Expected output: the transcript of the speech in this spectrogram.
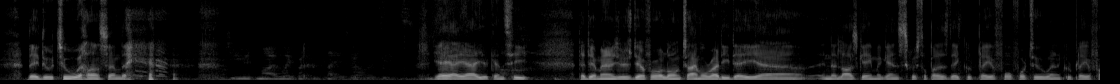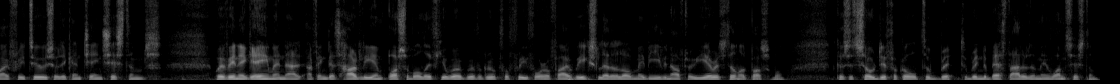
they do too well on Sunday. do you admire the way Brentford play as well? Yeah, yeah, yeah. You can see that their manager is there for a long time already. They uh, in the last game against Crystal Palace they could play a 4-4-2 and could play a 5-3-2, so they can change systems within a game. And I, I, think that's hardly impossible if you work with a group for three, four, or five weeks. Let alone maybe even after a year, it's still not possible because it's so difficult to br to bring the best out of them in one system.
